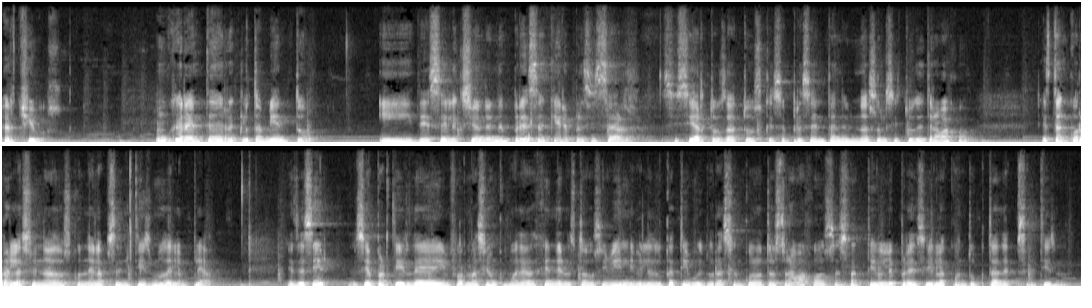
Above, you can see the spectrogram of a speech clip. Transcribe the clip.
Archivos. Un gerente de reclutamiento y de selección de una empresa quiere precisar si ciertos datos que se presentan en una solicitud de trabajo están correlacionados con el absentismo del empleado. Es decir, si a partir de información como edad, género, estado civil, nivel educativo y duración con otros trabajos, es factible predecir la conducta de absentismo.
